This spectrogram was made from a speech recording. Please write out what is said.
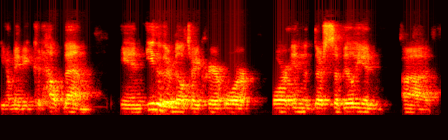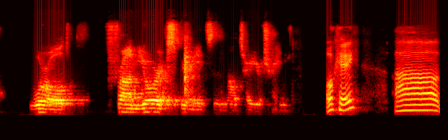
you know maybe could help them in either their military career or or in their civilian uh, world from your experience in the military or training? Okay. Uh,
